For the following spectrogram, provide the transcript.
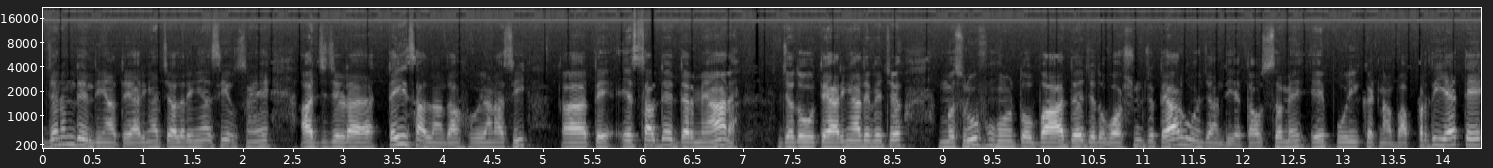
ਜਨਮ ਦਿਨ ਦੀਆਂ ਤਿਆਰੀਆਂ ਚੱਲ ਰਹੀਆਂ ਸੀ। ਉਸਨੇ ਅੱਜ ਜਿਹੜਾ ਹੈ 23 ਸਾਲਾਂ ਦਾ ਹੋ ਜਾਣਾ ਸੀ। ਅ, ਤੇ ਇਸ ਸਭ ਦੇ ਦਰਮਿਆਨ ਜਦੋਂ ਤਿਆਰੀਆਂ ਦੇ ਵਿੱਚ ਮਸਰੂਫ ਹੋਣ ਤੋਂ ਬਾਅਦ ਜਦੋਂ ਵਾਸ਼ਰੂਮ 'ਚ ਤਿਆਰ ਹੋਣ ਜਾਂਦੀ ਹੈ ਤਾਂ ਉਸ ਸਮੇਂ ਇਹ ਪੂਰੀ ਘਟਨਾ ਵਾਪਰਦੀ ਹੈ ਤੇ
